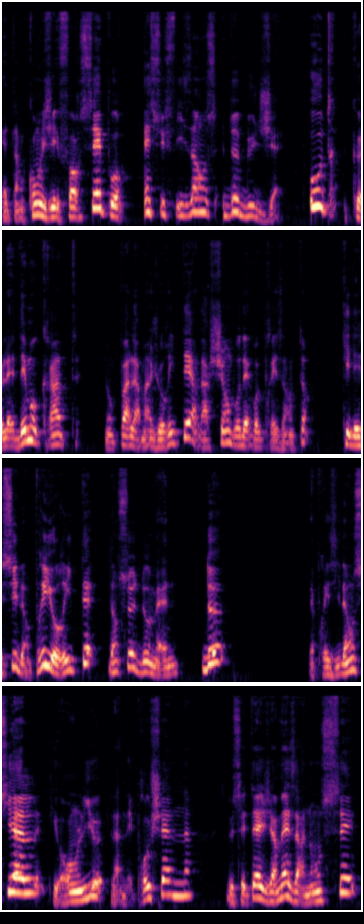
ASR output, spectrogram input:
est en congé forcé pour insuffisance de budget. Outre que les démocrates n'ont pas la majorité à la Chambre des représentants, qui décide en priorité dans ce domaine. Deux, les présidentielles, qui auront lieu l'année prochaine, ne s'étaient jamais annoncées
